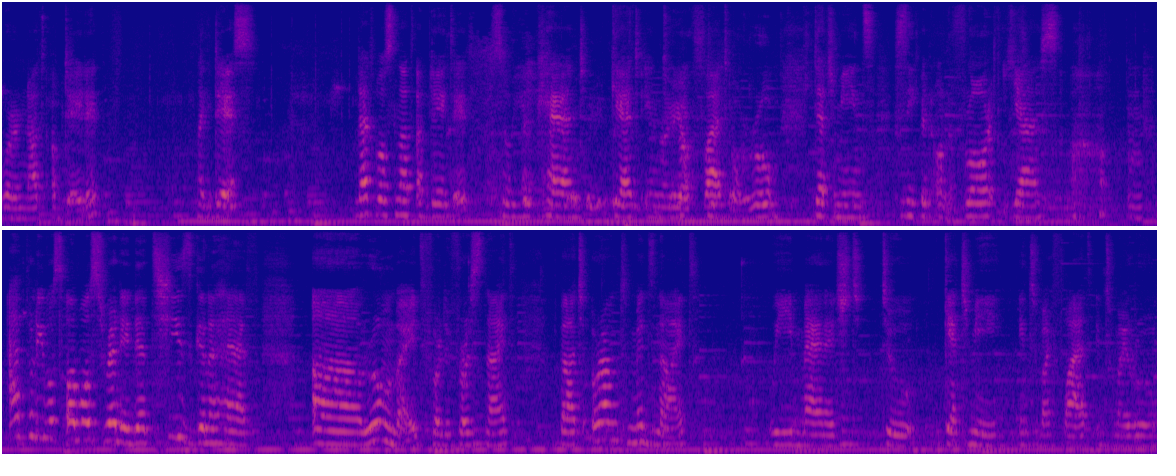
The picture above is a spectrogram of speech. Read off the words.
were not updated. Like this. That was not updated, so you can't get into your flat or room. That means sleeping on the floor, yes. Apple was almost ready that she's gonna have a roommate for the first night, but around midnight we managed to get me into my flat, into my room,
